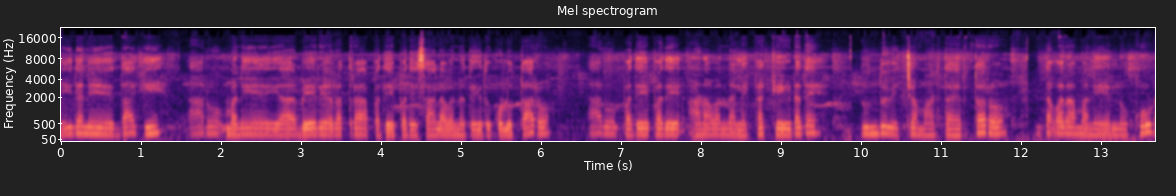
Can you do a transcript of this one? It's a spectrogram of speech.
ಐದನೇದಾಗಿ ಯಾರು ಮನೆಯ ಬೇರೆಯವರ ಹತ್ರ ಪದೇ ಪದೇ ಸಾಲವನ್ನು ತೆಗೆದುಕೊಳ್ಳುತ್ತಾರೋ, ಯಾರು ಪದೇ ಪದೇ ಹಣವನ್ನು ಲೆಕ್ಕಕ್ಕೆ ಇಡದೆ ದುಂದು ವೆಚ್ಚ ಮಾಡ್ತಾ ಇರ್ತಾರೋ ಅಂಥವರ ಮನೆಯಲ್ಲೂ ಕೂಡ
